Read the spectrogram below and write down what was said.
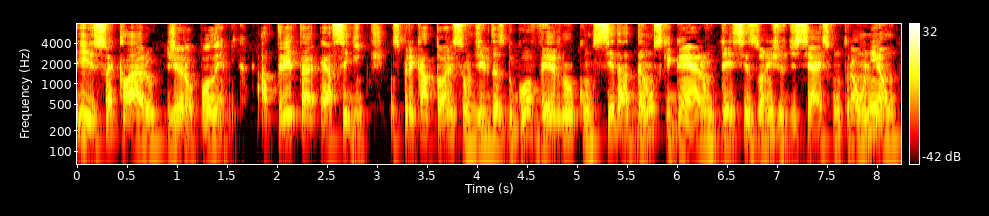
E isso, é claro, gerou polêmica. A treta é a seguinte: os precatórios são dívidas do governo com cidadãos que ganharam decisões judiciais contra a União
